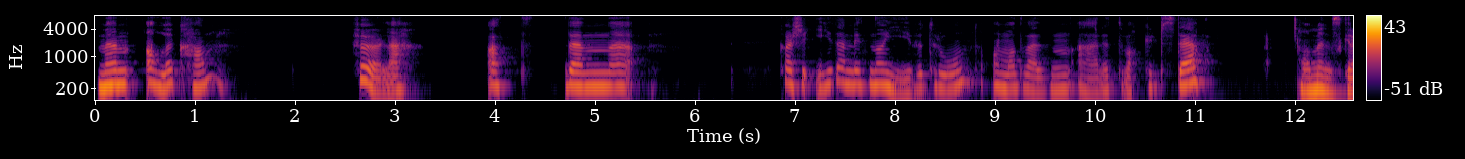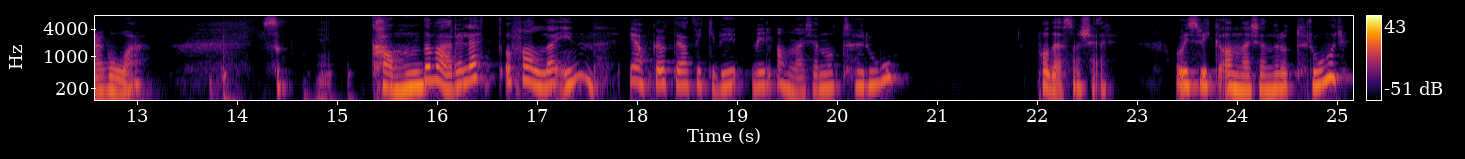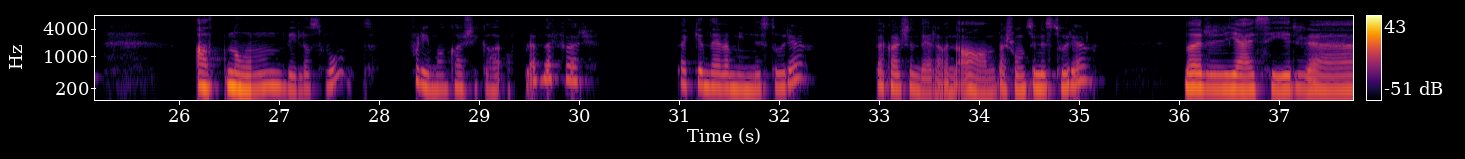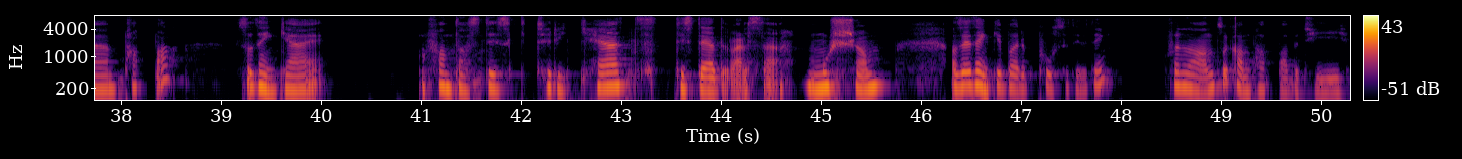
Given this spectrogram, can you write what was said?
Men alle kan føle at den eh, Kanskje i den litt naive troen om at verden er et vakkert sted, og mennesker er gode, så kan det være lett å falle inn i akkurat det at vi ikke vil anerkjenne og tro på det som skjer. Og hvis vi ikke anerkjenner og tror at noen vil oss vondt, fordi man kanskje ikke har opplevd det før Det er ikke en del av min historie. Det er kanskje en del av en annen persons historie. Når jeg sier eh, pappa, så tenker jeg fantastisk trygghet, tilstedeværelse, morsom. Altså, jeg tenker bare positive ting. For en annen så kan pappa bety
